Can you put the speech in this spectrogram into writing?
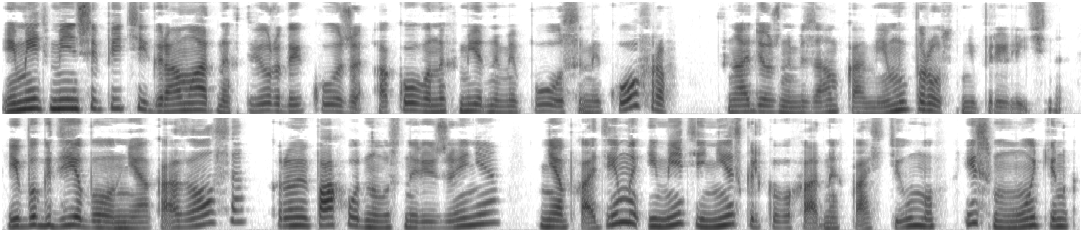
Иметь меньше пяти громадных твердой кожи, окованных медными полосами кофров с надежными замками, ему просто неприлично. Ибо где бы он ни оказался, кроме походного снаряжения, необходимо иметь и несколько выходных костюмов, и смокинг,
